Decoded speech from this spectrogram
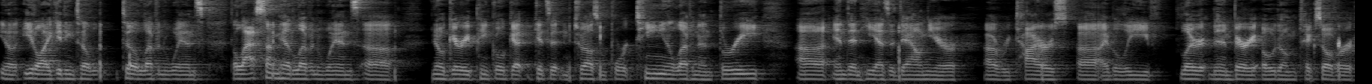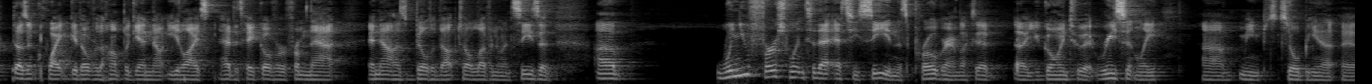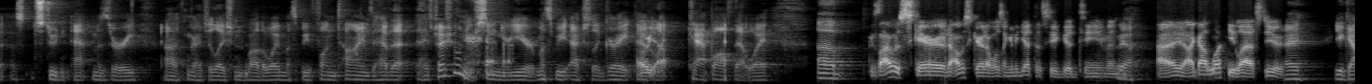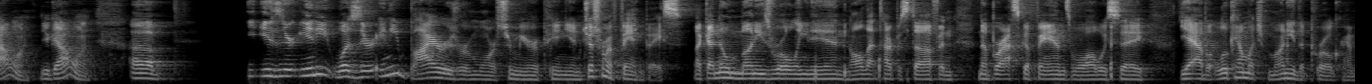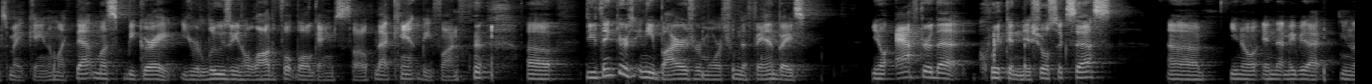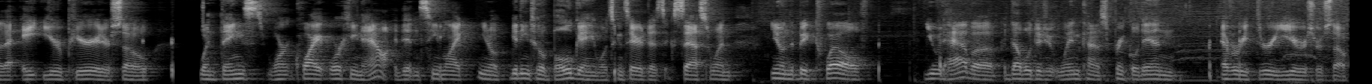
you know Eli getting to to 11 wins. The last time he had 11 wins uh you know Gary Pinkel get gets it in 2014 11 and 3 uh and then he has a down year uh retires uh I believe Larry, then Barry Odom takes over. Doesn't quite get over the hump again. Now Eli had to take over from that and now has built it up to 11 win season. Uh when you first went to that SEC in this program like I said uh, you go into it recently um, I mean, still being a, a student at Missouri, uh, congratulations, by the way. Must be fun times to have that, especially on your senior year. Must be actually great to oh, yeah. like, cap off that way. Because uh, I was scared. I was scared I wasn't going to get to see a good team, and yeah. I, I got lucky last year. Hey, you got one. You got one. Uh, is there any was there any buyer's remorse from your opinion just from a fan base like i know money's rolling in and all that type of stuff and nebraska fans will always say yeah, but look how much money the program's making. I'm like, that must be great. You're losing a lot of football games, so that can't be fun. uh, do you think there's any buyer's remorse from the fan base? You know, after that quick initial success, uh, you know, in that maybe that you know that eight year period or so, when things weren't quite working out, it didn't seem like you know getting to a bowl game was considered a success. When you know in the Big Twelve, you would have a, a double digit win kind of sprinkled in every three years or so.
